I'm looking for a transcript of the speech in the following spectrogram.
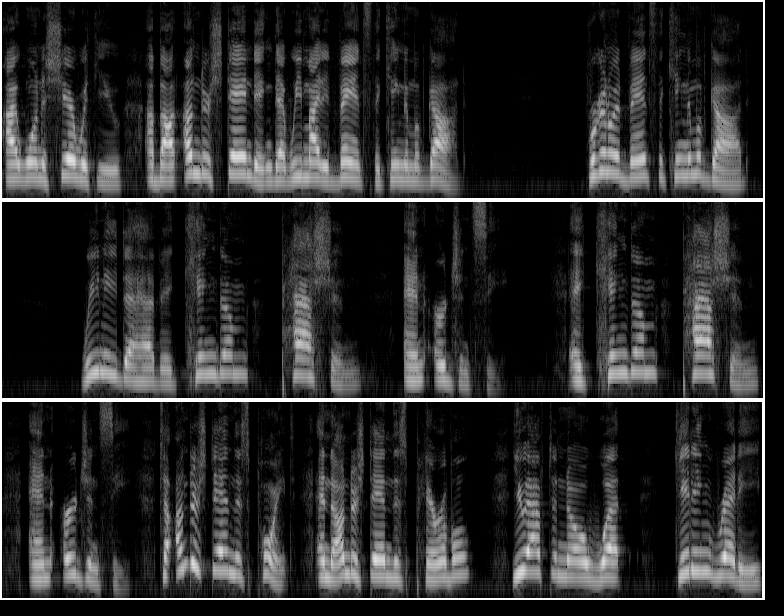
I want to share with you about understanding that we might advance the kingdom of God. If we're going to advance the kingdom of God, we need to have a kingdom passion and urgency. A kingdom passion and urgency. To understand this point and to understand this parable, you have to know what getting ready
